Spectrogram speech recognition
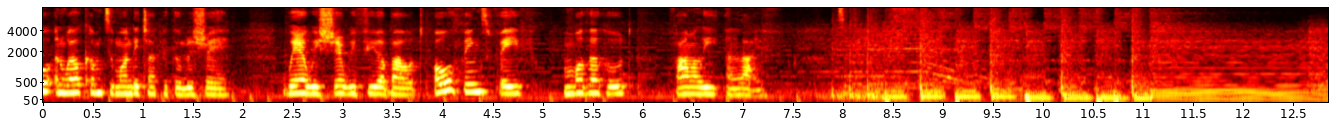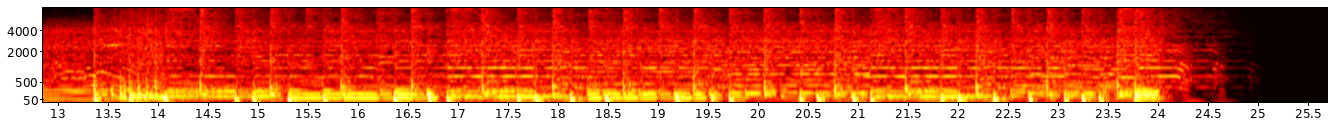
Hello and welcome to Monday Chat with Olushe, where we share with you about all things faith, motherhood, family, and life. Today-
